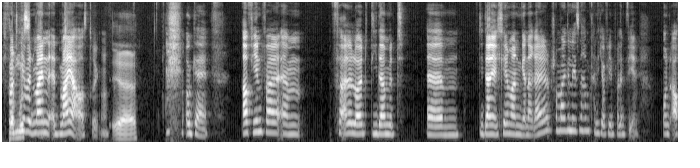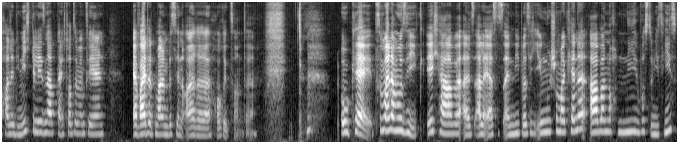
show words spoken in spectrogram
Ich wollte hier mit meinen Admire ausdrücken. Ja. Okay. Auf jeden Fall ähm, für alle Leute, die damit ähm, die Daniel Kehlmann generell schon mal gelesen haben, kann ich auf jeden Fall empfehlen. Und auch alle, die nicht gelesen haben, kann ich trotzdem empfehlen. Erweitert mal ein bisschen eure Horizonte. Okay, zu meiner Musik. Ich habe als allererstes ein Lied, was ich irgendwie schon mal kenne, aber noch nie wusste, wie es hieß.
